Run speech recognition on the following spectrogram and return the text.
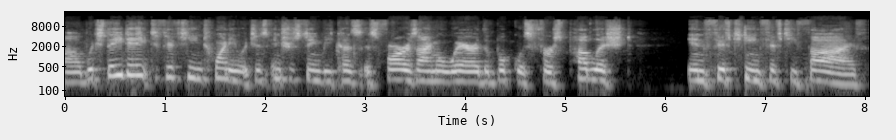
uh, which they date to 1520, which is interesting because, as far as I'm aware, the book was first published in 1555.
